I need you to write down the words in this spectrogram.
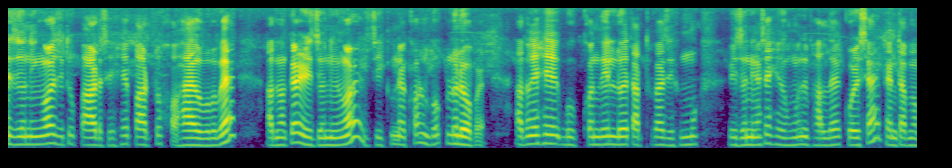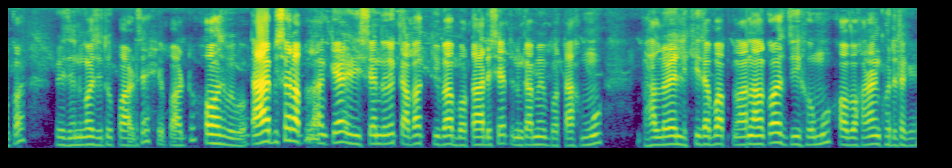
ৰিজনিঙৰ যিটো পাৰ্ট আছে সেই পাৰ্টটো সহায় হ'বৰ বাবে আপোনালোকে ৰিজনিঙৰ যিকোনো এখন বুক লৈ ল'ব পাৰে। আপোনালোকে সেই বুকখন যদি লৈ তাত থকা যিসমূহ ৰিজনিং আছে সেইসমূহ যদি ভালদৰে কৰি চায় তেন্তে আপোনালোকৰ ৰিজনিঙৰ যিটো পাৰ্ট আছে সেই পাৰ্টটো সহজ হ'ব। তাৰপিছত আপোনালোকে ৰিচেণ্ট যদি কাৰোবাক কিবা বঁটা দিছে তেনেকুৱা আমি বঁটাসমূহ ভালদৰে লিখি যাব। আপোনালোকৰ যিসমূহ সৰ্বসাধাৰণ ঘটি থাকে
